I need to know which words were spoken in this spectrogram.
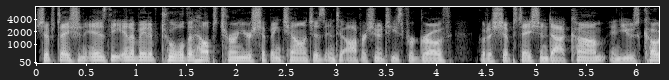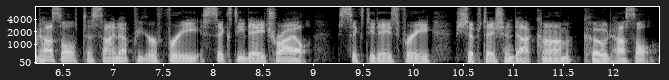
ShipStation is the innovative tool that helps turn your shipping challenges into opportunities for growth. Go to shipstation.com and use code HUSTLE to sign up for your free 60 day trial. 60 days free. ShipStation.com, code HUSTLE.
